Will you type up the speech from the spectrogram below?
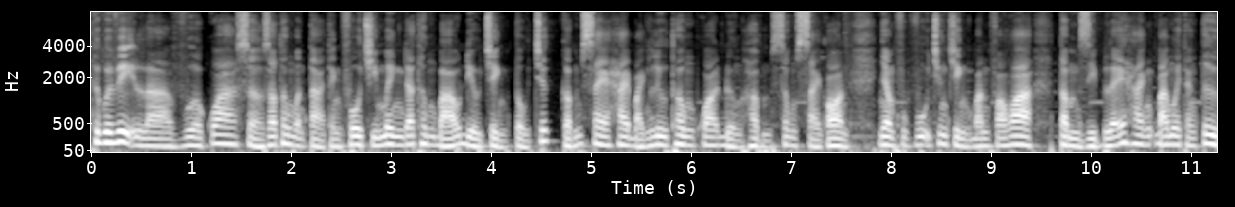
Thưa quý vị là vừa qua Sở Giao thông Vận tải Thành phố Hồ Chí Minh đã thông báo điều chỉnh tổ chức cấm xe hai bánh lưu thông qua đường hầm sông Sài Gòn nhằm phục vụ chương trình bắn pháo hoa tầm dịp lễ 30 tháng 4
